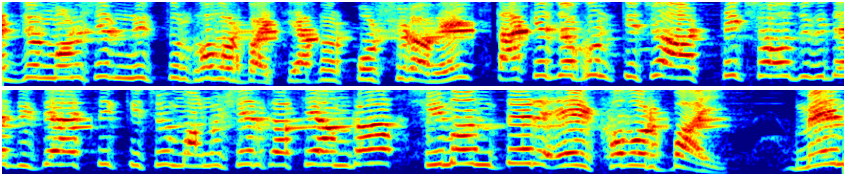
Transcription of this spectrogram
একজন মানুষের মৃত্যুর খবর পাইছি, আপনার পরশুরামে। তাকে যখন কিছু আর্থিক সহযোগিতা দিতে আসছি, কিছু মানুষের কাছে আমরা সীমান্তের এই খবর পাই। মেন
